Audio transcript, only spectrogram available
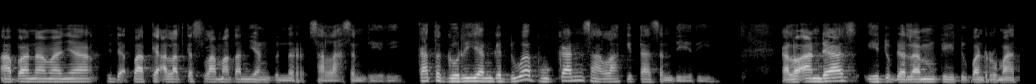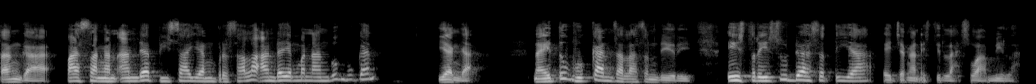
apa namanya tidak pakai alat keselamatan yang benar salah sendiri. Kategori yang kedua bukan salah kita sendiri. Kalau Anda hidup dalam kehidupan rumah tangga, pasangan Anda bisa yang bersalah, Anda yang menanggung bukan? Ya enggak? Nah itu bukan salah sendiri. Istri sudah setia, eh jangan istilah suami lah.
